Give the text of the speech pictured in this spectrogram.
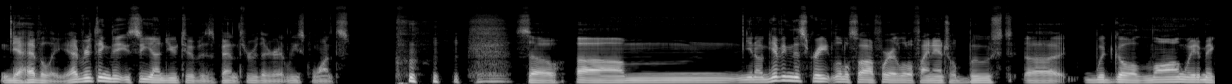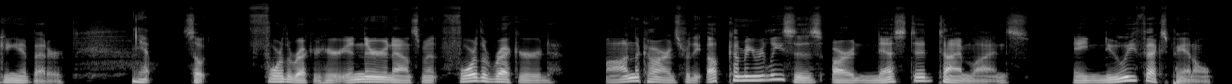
Yeah, heavily. Everything that you see on YouTube has been through there at least once. so, um, you know, giving this great little software a little financial boost uh, would go a long way to making it better. Yep. So, for the record here, in their announcement, for the record, on the cards for the upcoming releases are nested timelines, a new effects panel,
